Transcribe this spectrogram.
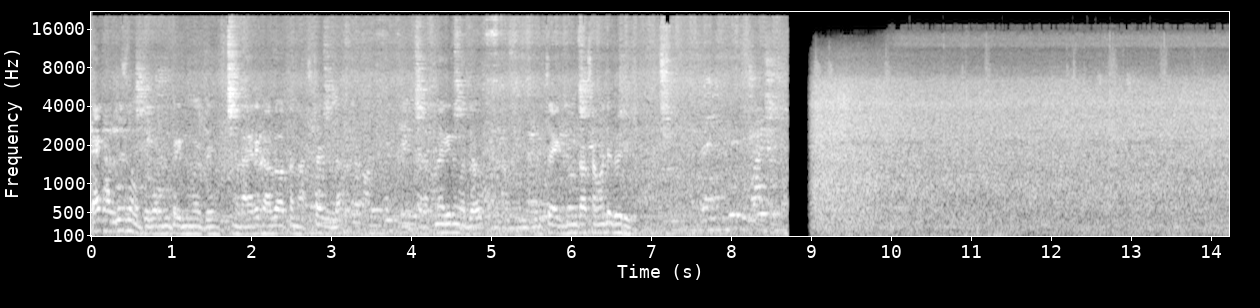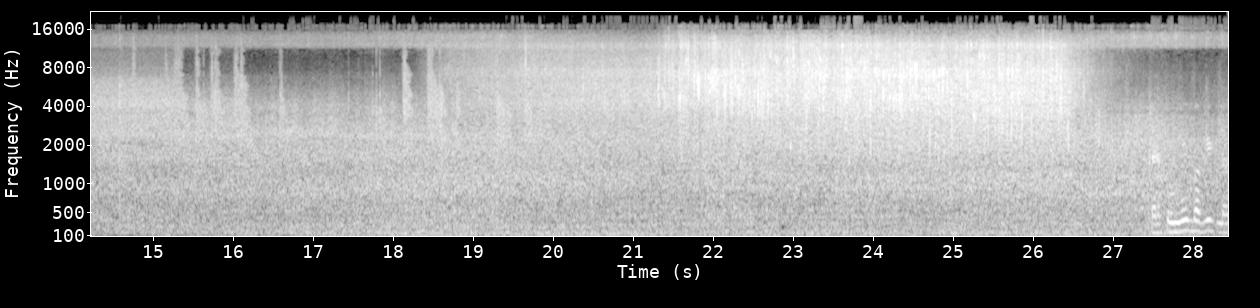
काय खाल्लंच नव्हतं गरम ट्रेनमध्ये मग डायरेक्ट आलो आता नाश्ता केला. रत्नागिरीमध्ये पुढच्या एक दोन तासामध्ये घरी. तुम्ही बघितलं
